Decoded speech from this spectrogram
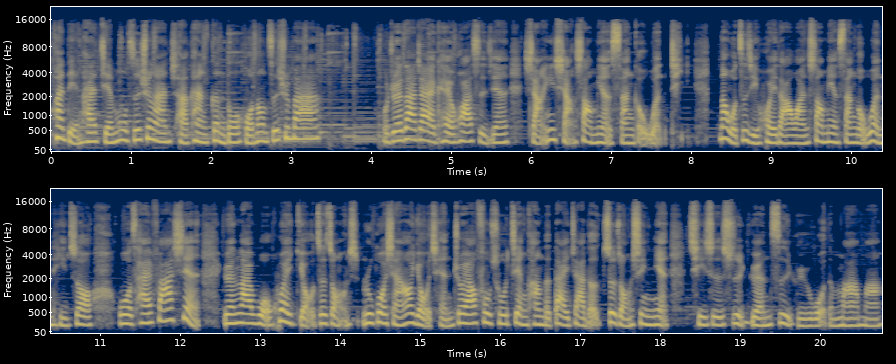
快点开节目资讯栏查看更多活动资讯吧。我觉得大家也可以花时间想一想上面三个问题。那我自己回答完上面三个问题之后，我才发现原来我会有这种如果想要有钱就要付出健康的代价的这种信念，其实是源自于我的妈妈。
